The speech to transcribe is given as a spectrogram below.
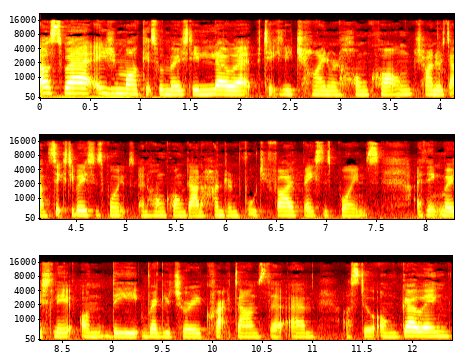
Elsewhere, Asian markets were mostly lower, particularly China and Hong Kong. China was down 60 basis points and Hong Kong down 145 basis points. I think mostly on the regulatory crackdowns that um, are still ongoing.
